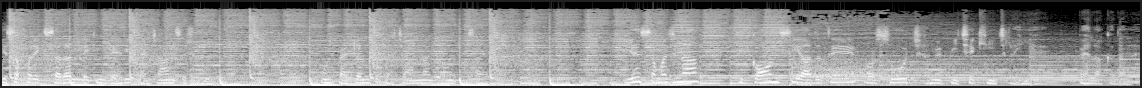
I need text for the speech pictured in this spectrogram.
ये सफ़र एक सरल लेकिन गहरी पहचान से शुरू होता है उन पैटर्न को पहचानना जो हमें फंसाए यह समझना कि कौन सी आदतें और सोच हमें पीछे खींच रही है, पहला कदम है।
